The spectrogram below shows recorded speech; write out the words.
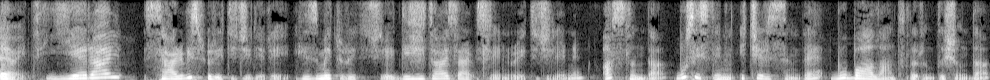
Evet, yerel servis üreticileri, hizmet üreticileri, dijital servislerin üreticilerinin aslında bu sistemin içerisinde bu bağlantıların dışında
